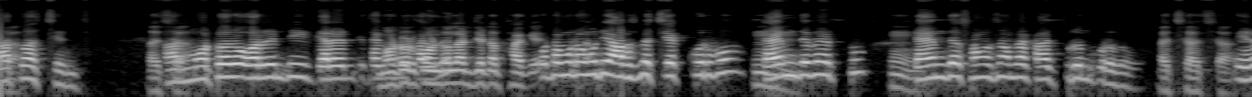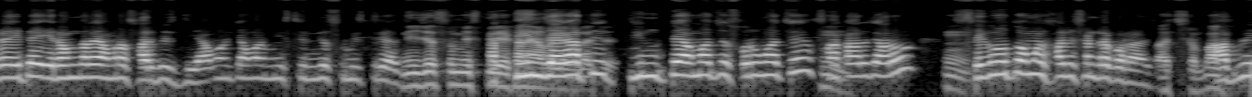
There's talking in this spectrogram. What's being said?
হাত ওয়াজ চেঞ্জ আর মোটর ওয়ারেন্টি গ্যারান্টি থাকবে। মোটর কন্ট্রোলার যেটা থাকে ওটা মোটামুটি আসবে চেক করব টাইম দেবে একটু টাইম দেওয়ার সঙ্গে সঙ্গে আমরা কাজ তুরন্ত করে দেবো। আচ্ছা আচ্ছা। এটা এটা এরকম দ্বারা আমরা সার্ভিস দিই এমনকি আমার মিস্ত্রি নিজস্ব মিস্ত্রি আছে। নিজস্ব মিস্ত্রি এখানে তিন জায়গাতে তিনটে আমার যে শোরুম আছে শাখার যে আরও সেগুলো তো আমার সার্ভিস সেন্টার করা আছে। আচ্ছা আপনি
